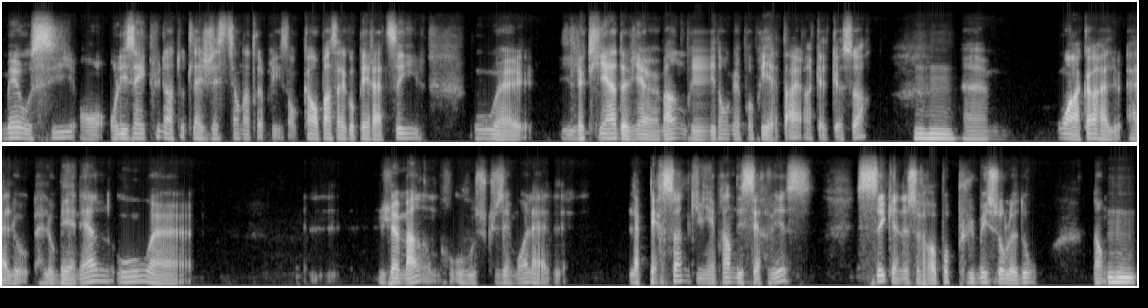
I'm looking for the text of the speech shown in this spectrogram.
mais aussi on, les inclut dans toute la gestion d'entreprise. Donc, quand on pense à la coopérative, où le client devient un membre et donc un propriétaire en quelque sorte, mm-hmm ou encore à l'OBNL, où euh, le membre, ou excusez-moi, la, personne qui vient prendre des services sait qu'elle ne se fera pas plumer sur le dos. Donc, mm-hmm.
